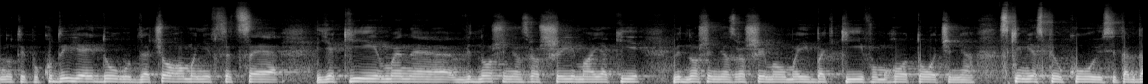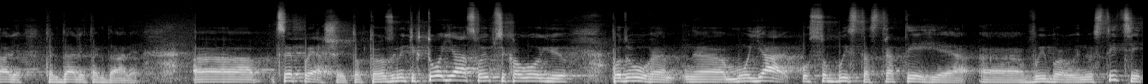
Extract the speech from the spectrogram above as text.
ну, типу, куди я йду, для чого мені все це, які в мене відношення з грошима, які відношення з грошима у моїх батьків, у мого оточення, з ким я спілкуюсь і так далі. так далі, так далі. Це перший. Тобто розуміти, хто я, свою психологію. По-друге, е, моя особиста стратегія е, вибору інвестицій,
